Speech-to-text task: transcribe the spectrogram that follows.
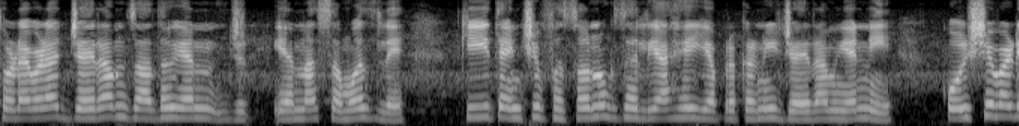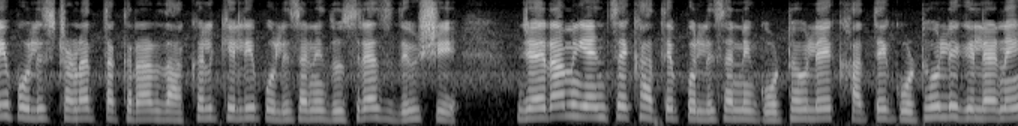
थोड्या वेळात जयराम जाधव यां यांना समजले. की त्यांची फसवणूक झाली आहे. या प्रकरणी जयराम यांनी कोळशेवाडी पोलीस ठाण्यात तक्रार दाखल केली. पोलिसांनी दुसऱ्याच दिवशी जयराम यांचे खाते पोलिसांनी गोठवले. खाते गोठवले गेल्याने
